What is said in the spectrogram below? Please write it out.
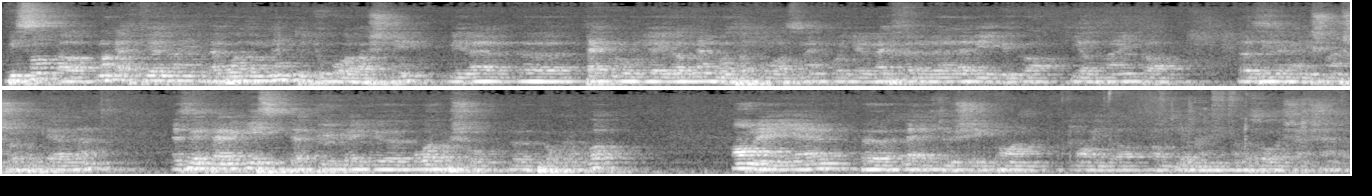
viszont a magát a weboldalon nem tudjuk olvasni, mivel technológiailag nem oldható az meg, hogy megfelelően levédjük a kiadványt a, az illegális másolatok ellen. Ezért erre készítettünk egy ö, olvasó ö, programot, amelyel lehetőség van majd a, a kiadványoknak az olvasására.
